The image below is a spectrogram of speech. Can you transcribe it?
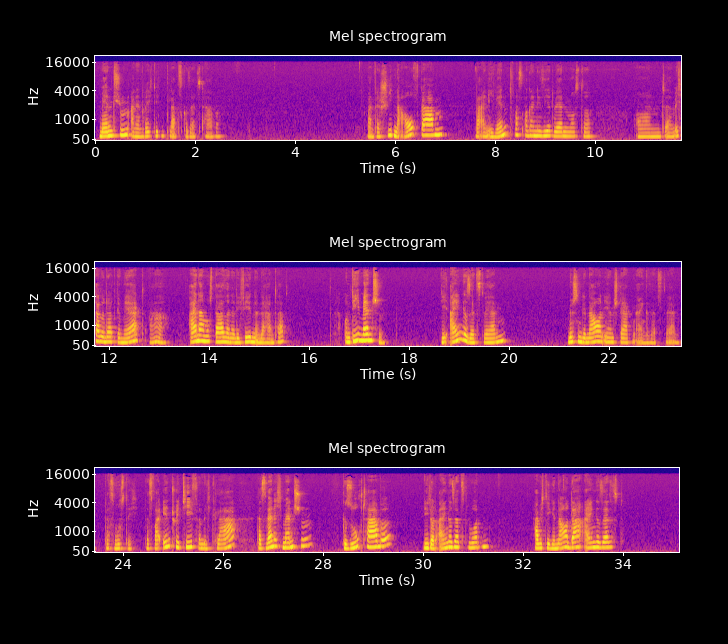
Menschen an den richtigen Platz gesetzt habe. Es waren verschiedene Aufgaben, war ein Event, was organisiert werden musste. Und ähm, ich habe dort gemerkt, ah, einer muss da sein, der die Fäden in der Hand hat. Und die Menschen, die eingesetzt werden, müssen genau an ihren Stärken eingesetzt werden. Das wusste ich. Das war intuitiv für mich klar dass wenn ich Menschen gesucht habe, die dort eingesetzt wurden, habe ich die genau da eingesetzt,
